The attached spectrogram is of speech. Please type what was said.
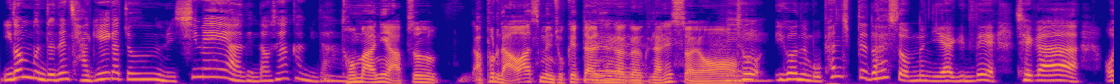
이런 분들은 자기애가 좀 심해야 된다고 생각합니다. 음. 더 많이 앞서 앞으로 나왔으면 좋겠다는 네. 생각을 그날 했어요. 네. 저 이거는 뭐 편집 때도 할 수 없는 이야기인데 제가 어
